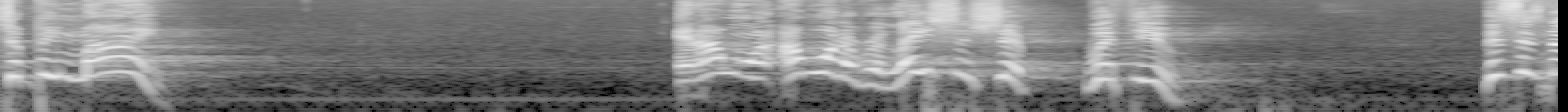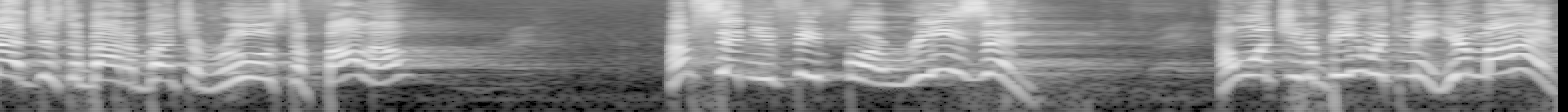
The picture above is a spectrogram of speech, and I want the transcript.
to be mine. And I want, I want a relationship with you. This is not just about a bunch of rules to follow. I'm setting you free for a reason. I want you to be with me. You're mine.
